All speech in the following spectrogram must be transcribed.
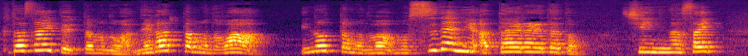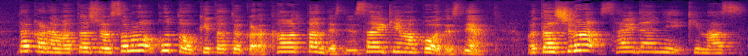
くださいと言ったものは願ったものは祈ったものはもうすでに与えられたと信じなさい。だから私はそのことを聞いた時から変わったんですね。最近はこうですね。私は祭壇に行きます。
